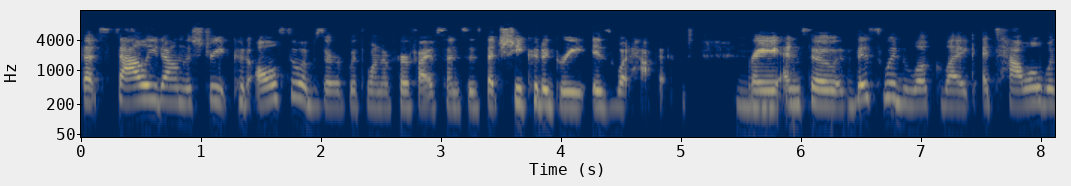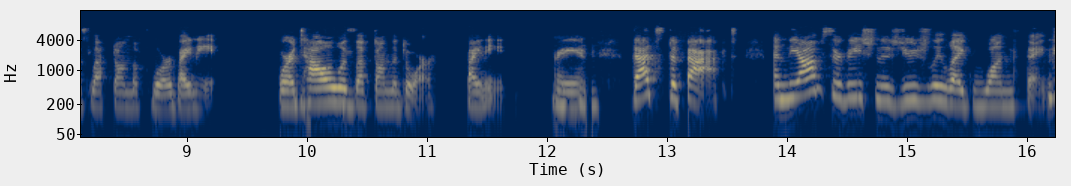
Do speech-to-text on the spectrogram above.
that Sally down the street could also observe with one of her five senses that she could agree is what happened? Mm-hmm. Right. And so this would look like a towel was left on the floor by Nate or a towel was mm-hmm. left on the door by Nate. Right. Mm-hmm. That's the fact. And the observation is usually like one thing.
